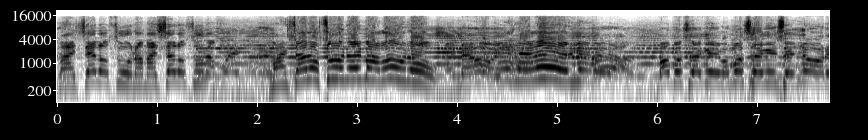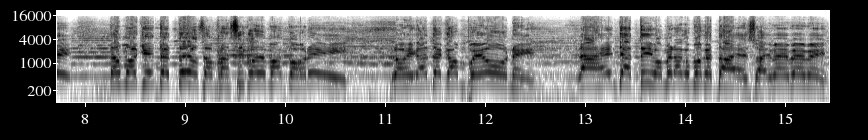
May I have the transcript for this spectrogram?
Marcelo Zuna, Marcelo Zuna fue. Marcelo Zuna es maduro. El mejor. El mejor. Vamos a seguir, vamos a seguir, señores. Estamos aquí en Teteo, San Francisco de Macorís. Los gigantes campeones. La gente activa, mira cómo que está eso. Ahí ve, ve, ve.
